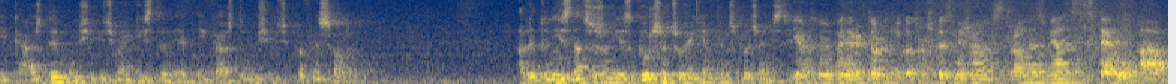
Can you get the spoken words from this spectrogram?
Nie każdy musi być magistrem, jak nie każdy musi być profesorem. Ale to nie znaczy, że on jest gorszym człowiekiem w tym społeczeństwie. Ja rozumiem, panie rektorze, tylko troszkę zmierzamy w stronę zmiany systemu, a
